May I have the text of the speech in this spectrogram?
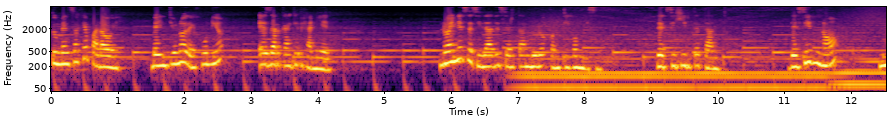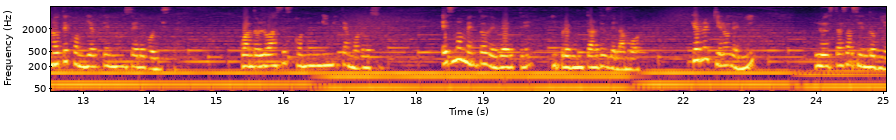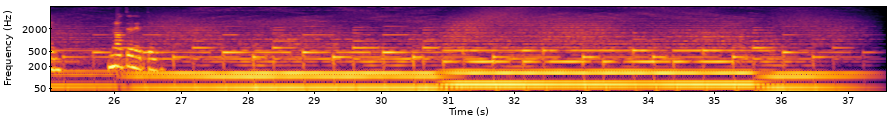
Tu mensaje para hoy, 21 de junio, es de Arcángel Janiel. No hay necesidad de ser tan duro contigo mismo, de exigirte tanto. Decir no no te convierte en un ser egoísta, cuando lo haces con un límite amoroso. Es momento de verte y preguntar desde el amor, ¿qué requiero de mí? Lo estás haciendo bien, no te detengas.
